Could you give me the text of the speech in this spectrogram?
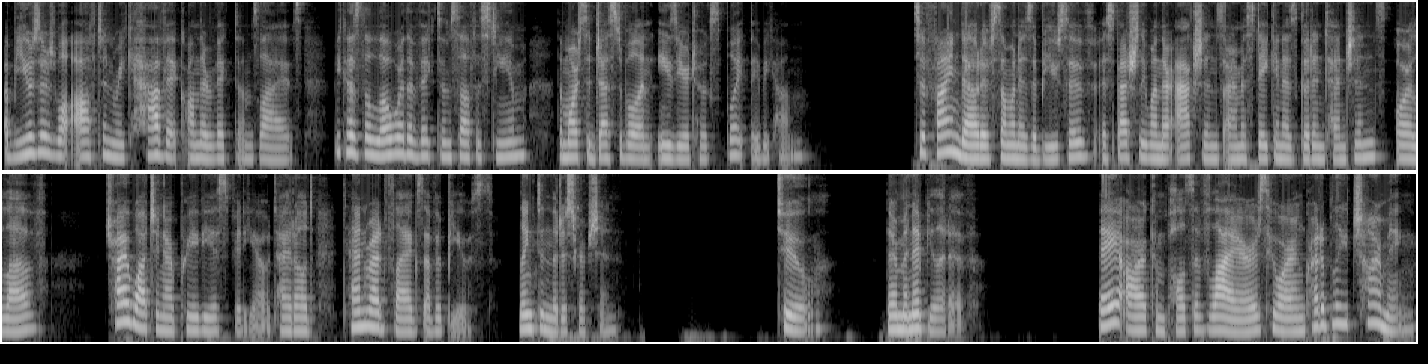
abusers will often wreak havoc on their victims' lives because the lower the victim's self esteem, the more suggestible and easier to exploit they become. To find out if someone is abusive, especially when their actions are mistaken as good intentions or love, try watching our previous video titled 10 Red Flags of Abuse, linked in the description. 2. They're manipulative. They are compulsive liars who are incredibly charming.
